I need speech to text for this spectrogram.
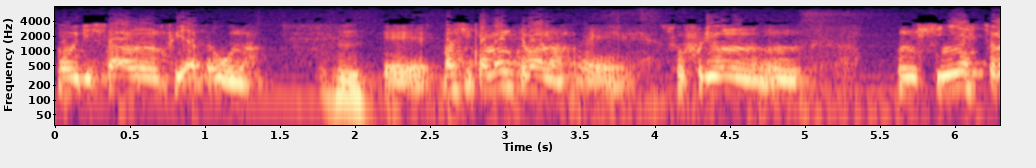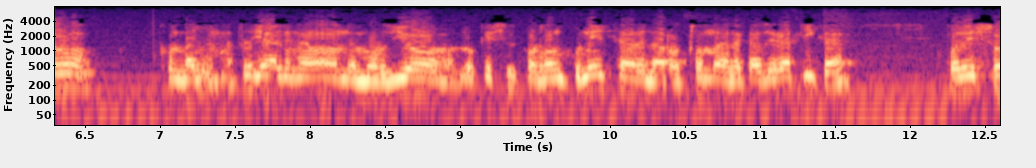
movilizada en un Fiat 1. Eh, básicamente, bueno, eh, sufrió un, un- un siniestro con daños materiales, nada, donde mordió lo que es el cordón cuneta de la rotonda de la calle Gatica. Por eso,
